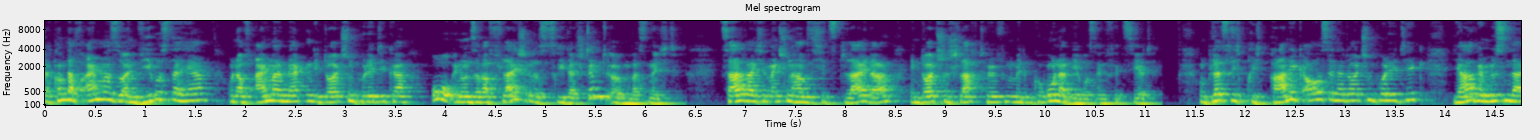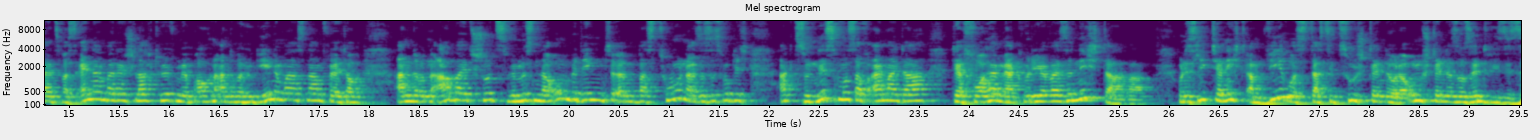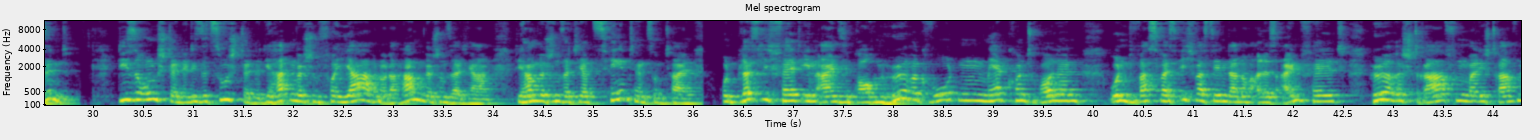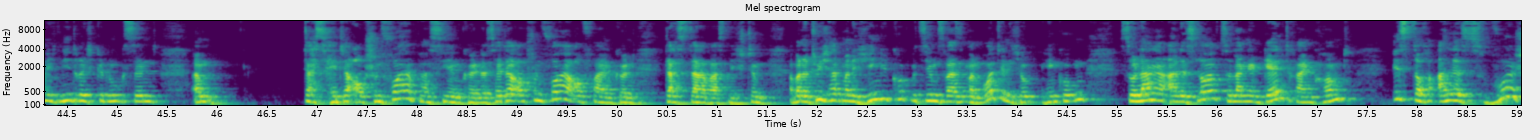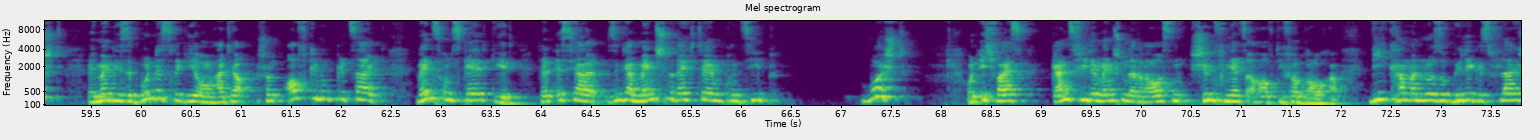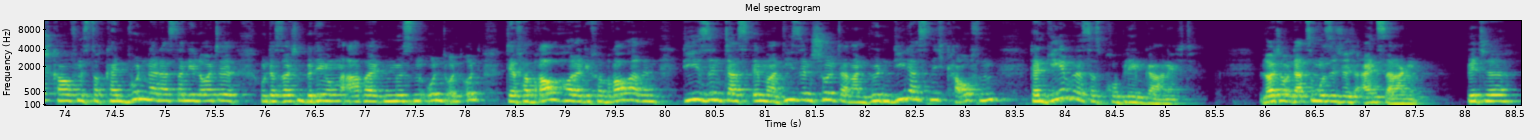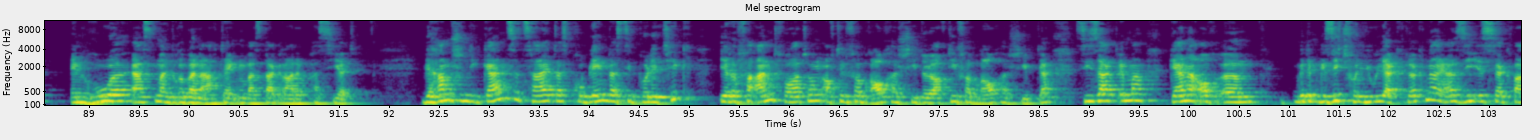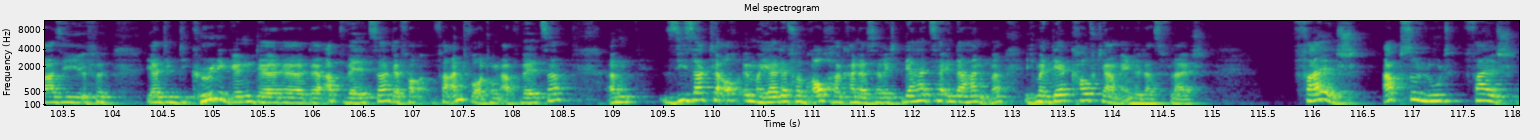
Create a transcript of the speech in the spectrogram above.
Da kommt auf einmal so ein Virus daher und auf einmal merken die deutschen Politiker, oh, in unserer Fleischindustrie, da stimmt irgendwas nicht. Zahlreiche Menschen haben sich jetzt leider in deutschen Schlachthöfen mit dem Coronavirus infiziert. Und plötzlich bricht Panik aus in der deutschen Politik. Ja, wir müssen da jetzt was ändern bei den Schlachthöfen. Wir brauchen andere Hygienemaßnahmen, vielleicht auch anderen Arbeitsschutz. Wir müssen da unbedingt äh, was tun. Also es ist wirklich Aktionismus auf einmal da, der vorher merkwürdigerweise nicht da war. Und es liegt ja nicht am Virus, dass die Zustände oder Umstände so sind, wie sie sind. Diese Umstände, diese Zustände, die hatten wir schon vor Jahren oder haben wir schon seit Jahren. Die haben wir schon seit Jahrzehnten zum Teil. Und plötzlich fällt ihnen ein, sie brauchen höhere Quoten, mehr Kontrollen und was weiß ich, was denen da noch alles einfällt. Höhere Strafen, weil die Strafen nicht niedrig genug sind. Ähm, das hätte auch schon vorher passieren können. Das hätte auch schon vorher auffallen können, dass da was nicht stimmt. Aber natürlich hat man nicht hingeguckt, beziehungsweise man wollte nicht hingucken. Solange alles läuft, solange Geld reinkommt, ist doch alles wurscht. Ich meine, diese Bundesregierung hat ja schon oft genug gezeigt, wenn es ums Geld geht, dann ist ja, sind ja Menschenrechte im Prinzip wurscht. Und ich weiß, ganz viele Menschen da draußen schimpfen jetzt auch auf die Verbraucher. Wie kann man nur so billiges Fleisch kaufen? Ist doch kein Wunder, dass dann die Leute unter solchen Bedingungen arbeiten müssen und, und, und. Der Verbraucher oder die Verbraucherin, die sind das immer, die sind schuld daran. Würden die das nicht kaufen, dann gäbe es das Problem gar nicht. Leute, und dazu muss ich euch eins sagen. Bitte in Ruhe erstmal drüber nachdenken, was da gerade passiert. Wir haben schon die ganze Zeit das Problem, dass die Politik ihre Verantwortung auf den Verbraucher schiebt oder auf die Verbraucher schiebt. Ja? Sie sagt immer gerne auch ähm, mit dem Gesicht von Julia Klöckner, ja, sie ist ja quasi ja, die, die Königin der, der, der Abwälzer, der Ver Verantwortung Abwälzer. Ähm, sie sagt ja auch immer, ja, der Verbraucher kann das ja richten, der hat es ja in der Hand. Ne? Ich meine, der kauft ja am Ende das Fleisch. Falsch, absolut falsch.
